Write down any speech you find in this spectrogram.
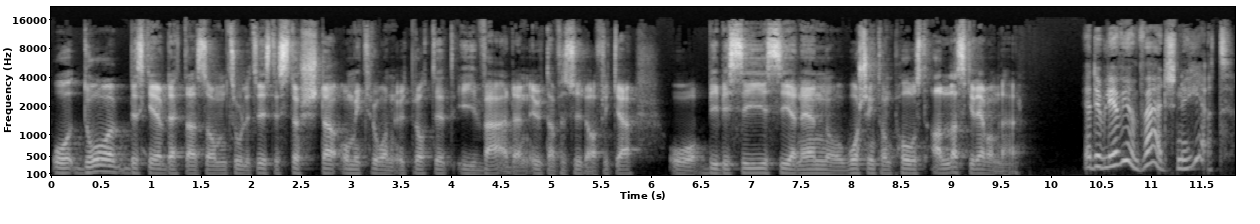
och då beskrev detta som troligtvis det största omikronutbrottet i världen utanför Sydafrika och BBC, CNN och Washington Post alla skrev om det här. Ja, det blev ju en världsnyhet.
